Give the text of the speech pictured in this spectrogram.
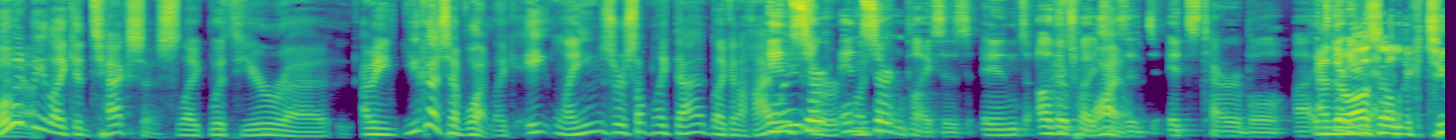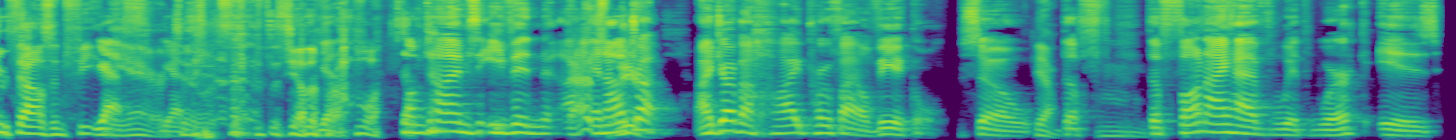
What would Yeah. be like in Texas, like with your? uh I mean, you guys have what, like eight lanes or something like that, like in a highway? in, cer- in certain places, in other places, wild. it's it's terrible. Uh, it's and they're also better. like 2,000 feet in the air, yes. too. That's, that's the other Yeah. problem. sometimes even uh, That's and I drive I drive a high profile vehicle, so Yeah. the f- Mm. the fun I have with work is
